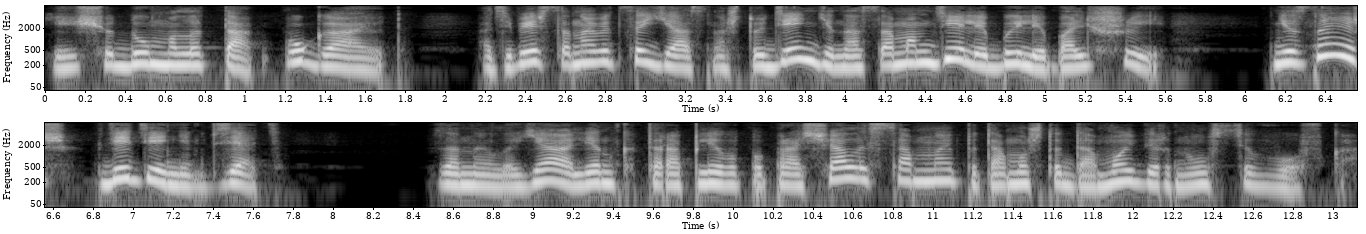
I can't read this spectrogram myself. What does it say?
Я еще думала так, пугают. А теперь становится ясно, что деньги на самом деле были большие. Не знаешь, где денег взять? Заныла я, а Ленка торопливо попрощалась со мной, потому что домой вернулся Вовка.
